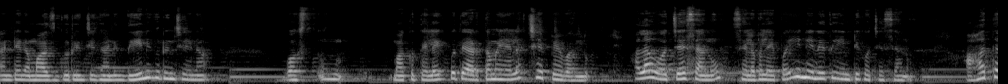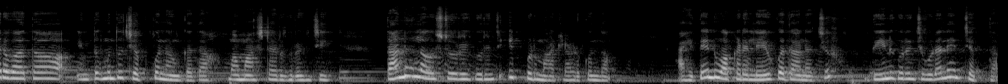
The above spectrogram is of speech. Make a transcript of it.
అంటే నమాజ్ గురించి కానీ దేని గురించి అయినా వస్తు మాకు తెలియకపోతే అర్థమయ్యేలా చెప్పేవాళ్ళు. అలా వచ్చేసాను. సెలవులు అయిపోయి నేనైతే ఇంటికి వచ్చేసాను. ఆ తర్వాత ఇంతకుముందు చెప్పుకున్నాం కదా మా మాస్టర్ గురించి. తన లవ్ స్టోరీ గురించి ఇప్పుడు మాట్లాడుకుందాం. అయితే నువ్వు అక్కడ లేవు కదా అనొచ్చు. దీని గురించి కూడా నేను చెప్తా.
